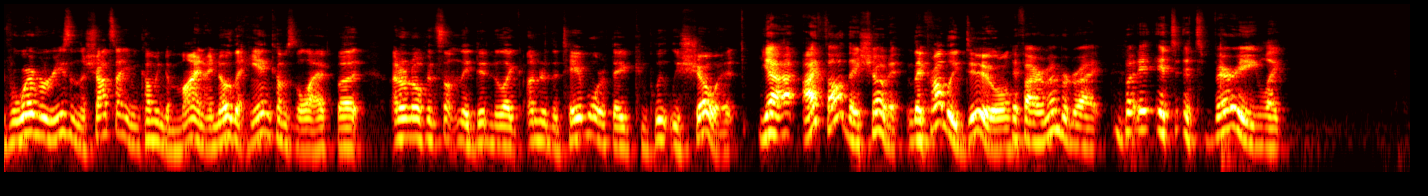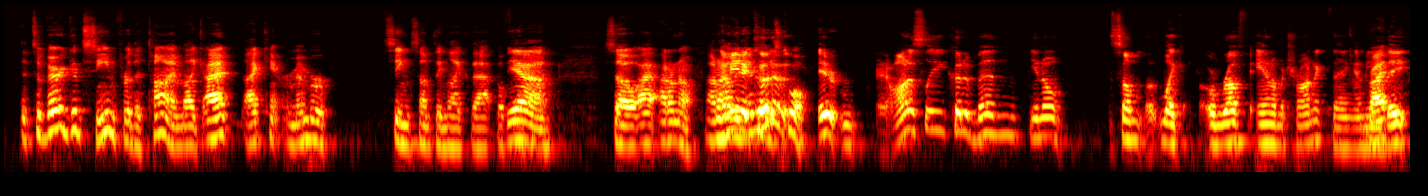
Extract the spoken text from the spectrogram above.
For whatever reason, the shot's not even coming to mind. I know the hand comes to life, but I don't know if it's something they did like under the table or if they completely show it. Yeah, I, I thought they showed it, They probably do. if I remembered right. But it, it's it's very like, it's a very good scene for the time. Like I I can't remember seeing something like that before. Yeah. So I, I don't know. I don't I know. mean, it could have. cool. It honestly could have been, you know, some like a rough animatronic thing. I mean, Right. they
